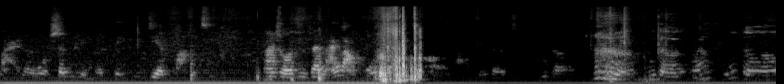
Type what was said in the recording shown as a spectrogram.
买了我生平的第一间房子。那时候是在南港国宅，福德福德福德福德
